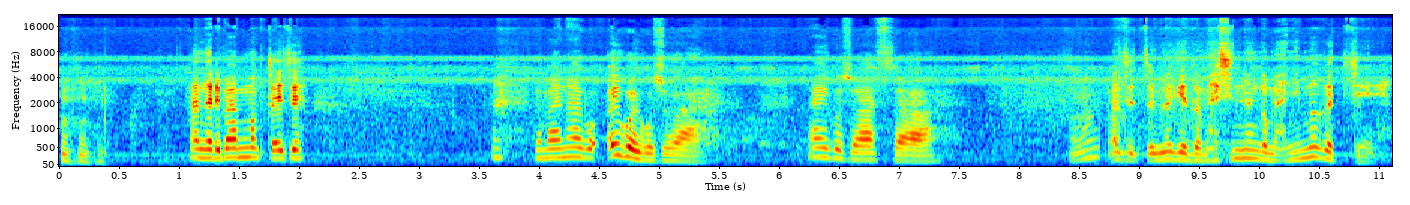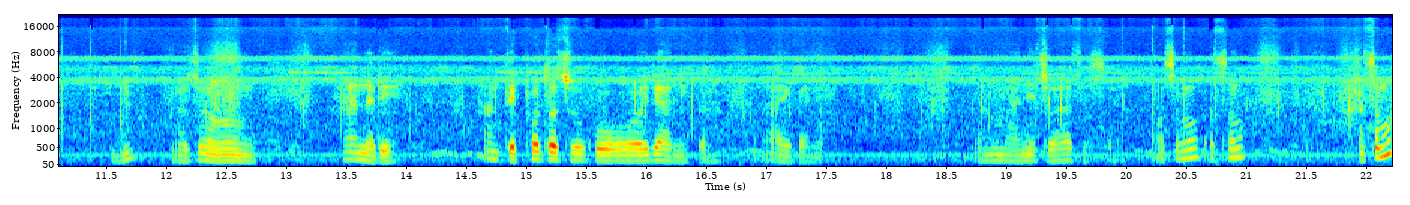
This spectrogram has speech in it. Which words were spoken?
하늘이 밥 먹자 이제. 그만하고. 아이고 아이고 좋아. 아이고 좋았어. 응? 어제 저녁에도 맛있는 거 많이 먹었지? 응? 요즘 하늘이 한테 포도 주고 이래 하니까. 아이가 너무 많이 좋아졌어요 어서 먹 어서 먹 어서 먹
